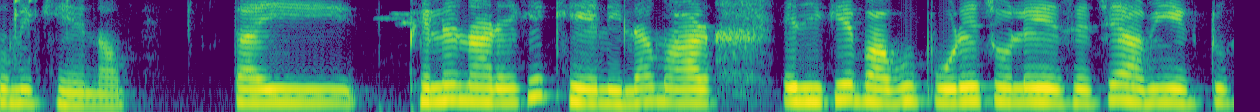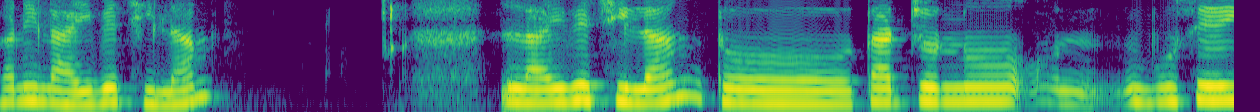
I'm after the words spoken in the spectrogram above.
তুমি খেয়ে নাও। তাই ফেলে না রেখে খেয়ে নিলাম। আর এদিকে বাবু পড়ে চলে এসেছে, আমি একটুখানি লাইভে ছিলাম। লাইভে ছিলাম, তো তার জন্য বসেই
